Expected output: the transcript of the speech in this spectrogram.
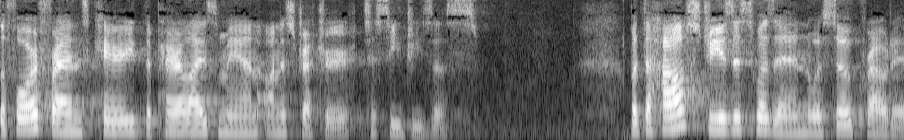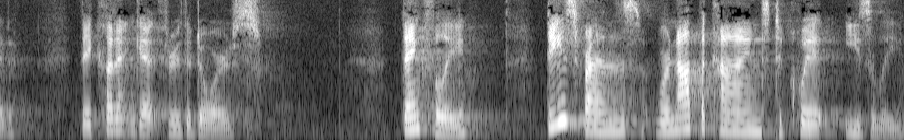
the four friends carried the paralyzed man on a stretcher to see Jesus. But the house Jesus was in was so crowded, they couldn't get through the doors. Thankfully, these friends were not the kind to quit easily.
